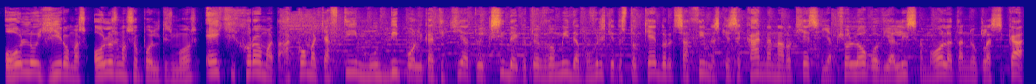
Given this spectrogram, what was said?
όλο γύρω μας, όλος μας ο πολιτισμός έχει χρώματα. Ακόμα και αυτή η μουντή πολυκατοικία του 60 και του 70 που βρίσκεται στο κέντρο της Αθήνας και σε κάνει να αναρωτιέσαι για ποιο λόγο διαλύσαμε όλα τα νεοκλασικά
